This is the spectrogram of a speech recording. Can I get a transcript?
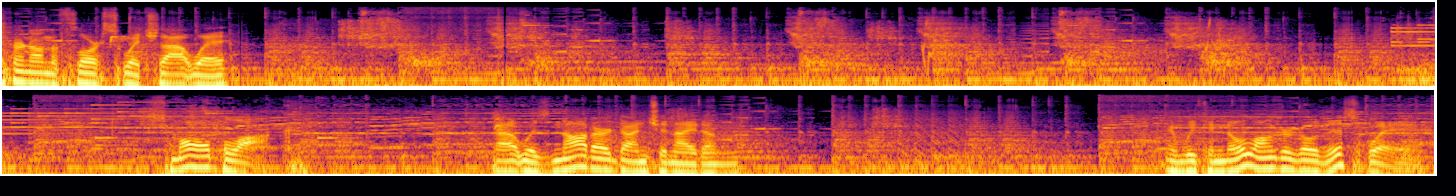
turn on the floor switch that way. Small block. That was not our dungeon item. And we can no longer go this way.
